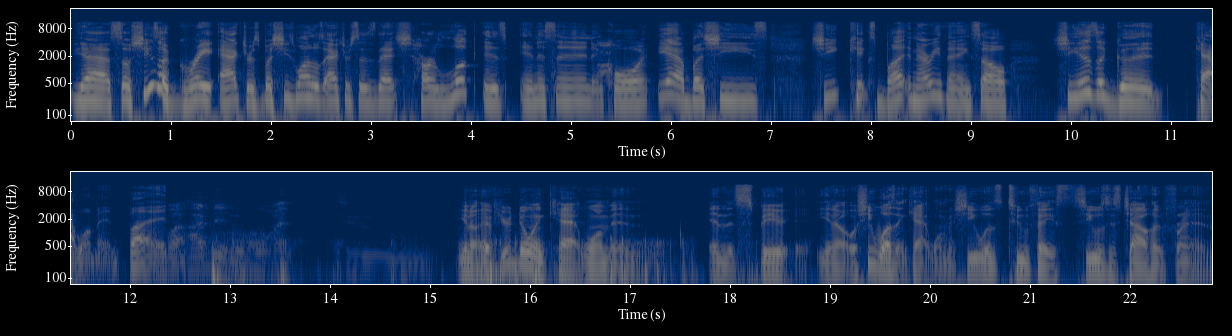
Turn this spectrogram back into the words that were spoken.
yeah, so she's a great actress, but she's one of those actresses that sh- her look is innocent and coy. Yeah, but she's she kicks butt and everything. So she is a good Catwoman, but I didn't want to. You know, if you're doing Catwoman in the spirit, you know, well, she wasn't Catwoman. She was Two Face. She was his childhood friend.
